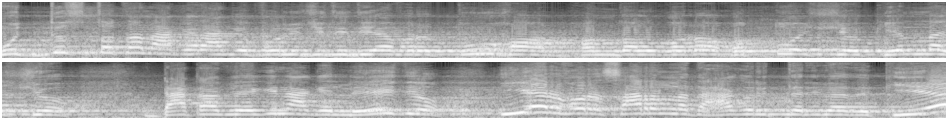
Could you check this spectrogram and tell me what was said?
মধ্যস্থতা লাগের আগে পরিচিতি দিয়া পরে তু হন সন্দল কর সত্তু ঐশ্য কেল্লাইশ্য ডাটা বেগিন আগে লেই দিও। ইয়ার পরে সারাল্লা দেখা করি তারিবা যে কিয়ে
